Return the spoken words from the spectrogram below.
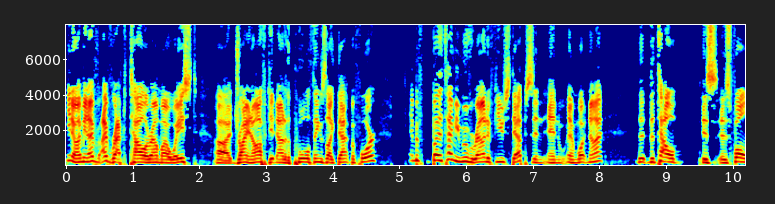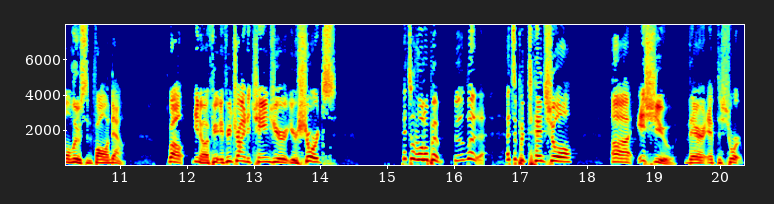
You know, I mean, I've I've wrapped a towel around my waist, uh, drying off, getting out of the pool, things like that before. And by the time you move around a few steps and and, and whatnot, the, the towel is is falling loose and falling down. Well, you know, if you if you're trying to change your your shorts that's a little bit that's a potential uh, issue there if the short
